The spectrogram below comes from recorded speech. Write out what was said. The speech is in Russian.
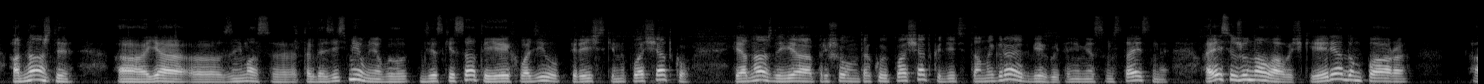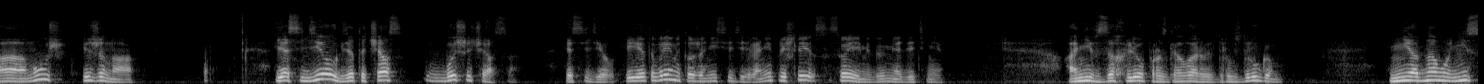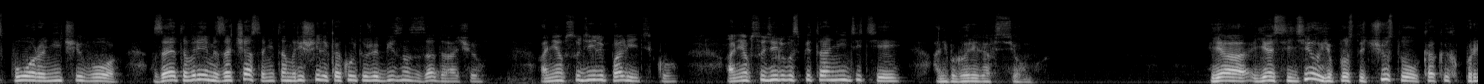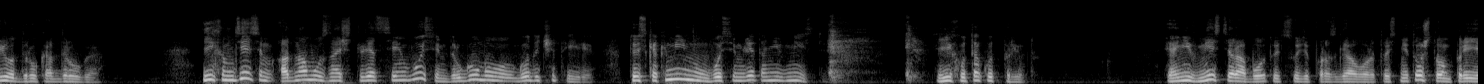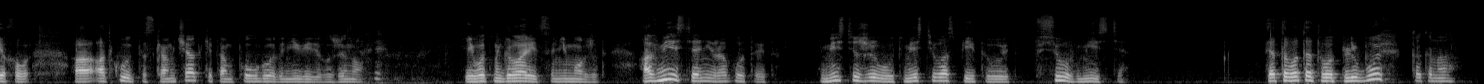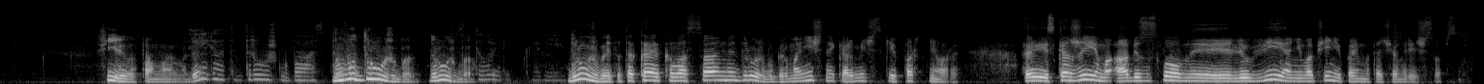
Однажды а, я э, занимался тогда с детьми, у меня был детский сад, и я их водил периодически на площадку. И однажды я пришел на такую площадку, дети там играют, бегают, они у меня самостоятельные, а я сижу на лавочке, и рядом пара, а муж и жена. Я сидел где-то час, больше часа я сидел, и это время тоже они сидели. Они пришли со своими двумя детьми. Они взахлеб разговаривали друг с другом, ни одного, ни спора, ничего. За это время, за час они там решили какую-то уже бизнес-задачу. Они обсудили политику, они обсудили воспитание детей, они поговорили о всем. Я, я сидел, я просто чувствовал, как их прет друг от друга. Их детям, одному, значит, лет 7-8, другому года 4. То есть, как минимум, 8 лет они вместе. И их вот так вот прет. И они вместе работают, судя по разговору. То есть не то, что он приехал а, откуда-то с Камчатки, там полгода не видел жену, и вот наговориться не может. А вместе они работают, вместе живут, вместе воспитывают, все вместе. Это вот эта вот любовь, как она, Филева, по-моему, да? Филева – это дружба. Сторги. Ну вот дружба, дружба. Сторги, скорее. Дружба – это такая колоссальная дружба, гармоничные кармические партнеры – и скажи им о безусловной любви, они вообще не поймут, о чем речь, собственно.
